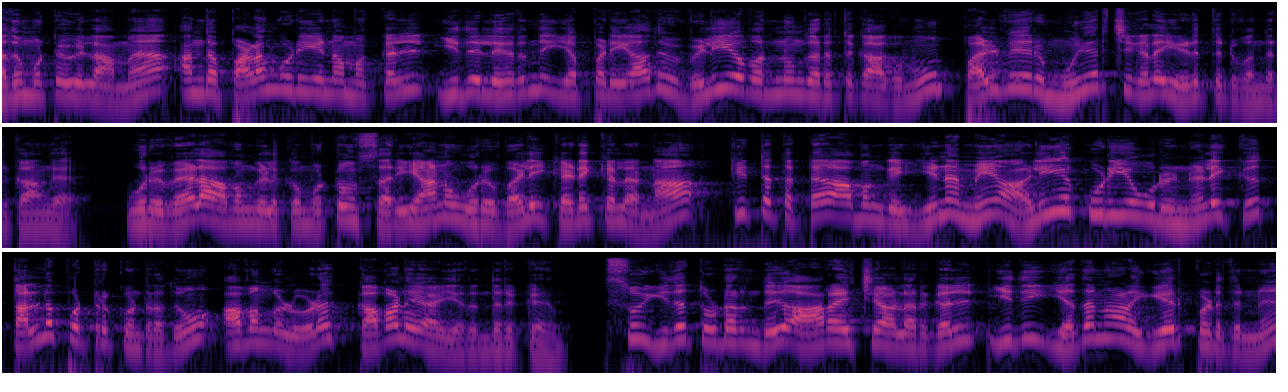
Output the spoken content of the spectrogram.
அது மட்டும் இல்லாம அந்த பழங்குடியின மக்கள் இதுல இருந்து எப்படியாவது வெளியே வரணுங்கிறதுக்காகவும் பல்வேறு முயற்சிகளை எடுத்துட்டு வந்திருக்காங்க. ஒருவேளை அவங்களுக்கு மட்டும் சரியான ஒரு வழி கிடைக்கலன்னா கிட்டத்தட்ட அவங்க இனமே அழியக்கூடிய ஒரு நிலைக்கு தள்ளப்பட்டிருக்குன்றதும் அவங்களோட கவலையா இருந்திருக்கு. சோ இதை தொடர்ந்து ஆராய்ச்சியாளர்கள் இது எதனால ஏற்படுதுன்னு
